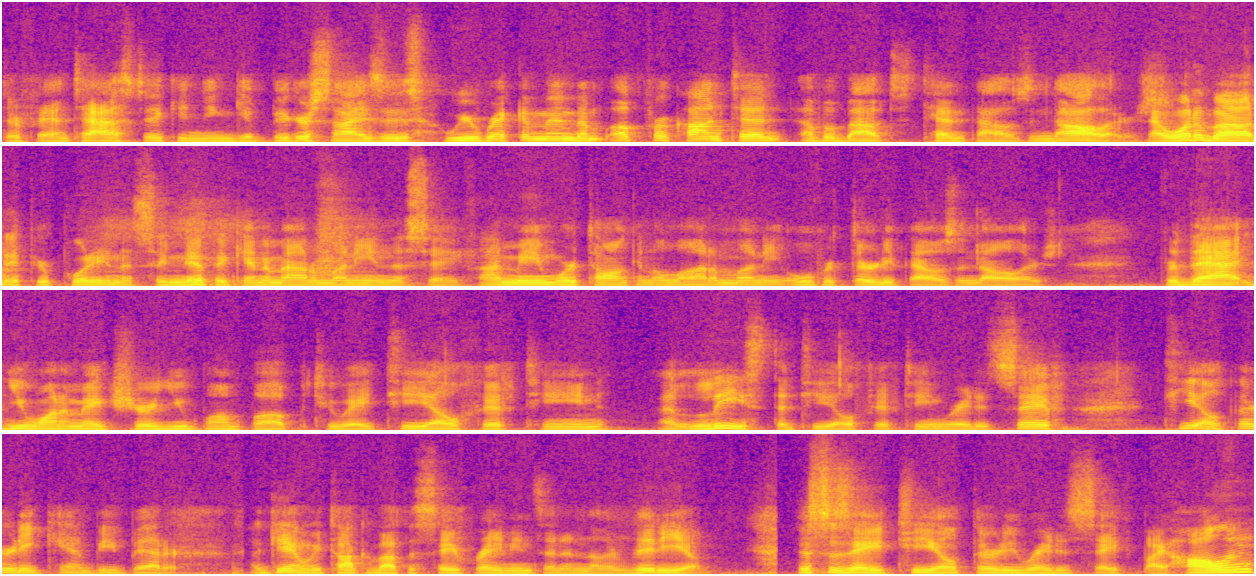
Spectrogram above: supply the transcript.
they're fantastic and you can get bigger sizes. We recommend them up for content of about $10,000. Now what about if you're putting a significant amount of money in the safe? I mean, we're talking a lot of money, over $30,000. For that, you want to make sure you bump up to a TL15, at least a TL15 rated safe. TL30 can be better. Again, we talk about the safe ratings in another video. This is a TL30 rated safe by Hollon.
